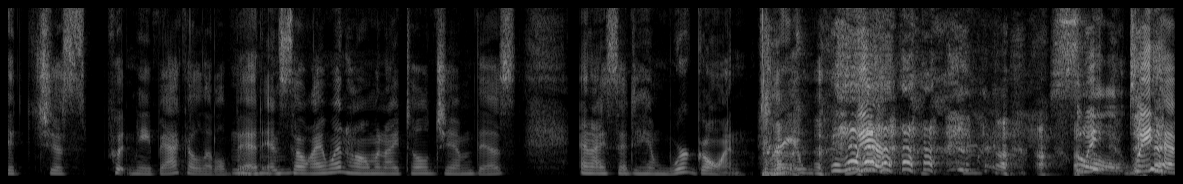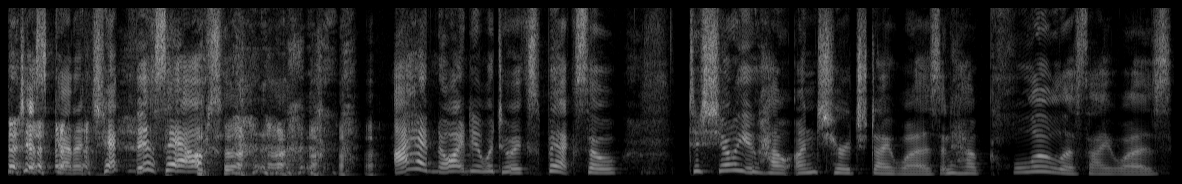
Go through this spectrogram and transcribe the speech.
it just put me back a little bit. And mm-hmm. so I went home and I told Jim this and I said to him, We're going. We're, we're, Sold. we, we have just got to check this out. I had no idea what to expect. So, to show you how unchurched I was and how clueless I was,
